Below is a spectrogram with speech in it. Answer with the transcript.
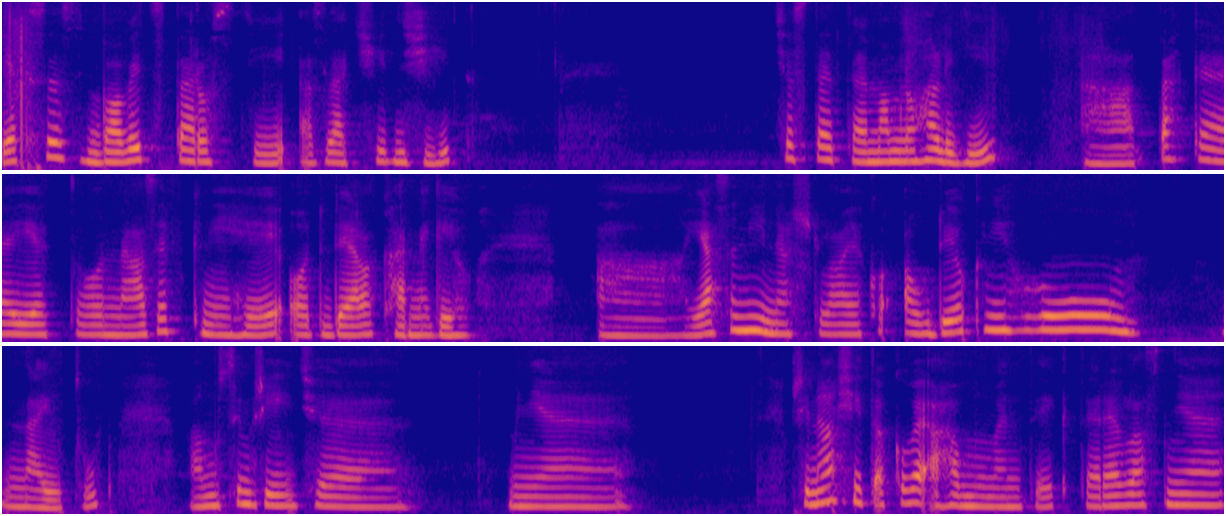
Jak se zbavit starostí a začít žít? Časté téma mnoha lidí a také je to název knihy od Dale Carnegieho. A já jsem ji našla jako audioknihu na YouTube a musím říct, že mě přináší takové aha momenty, které vlastně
